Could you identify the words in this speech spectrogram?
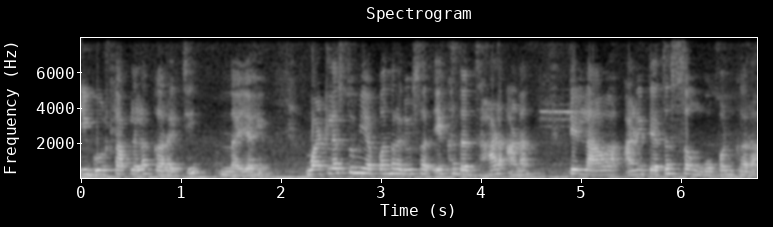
ही गोष्ट आपल्याला करायची नाही आहे. वाटल्यास तुम्ही या पंधरा दिवसात एखादं झाड आणा ते लावा आणि त्याचं संगोपन करा.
